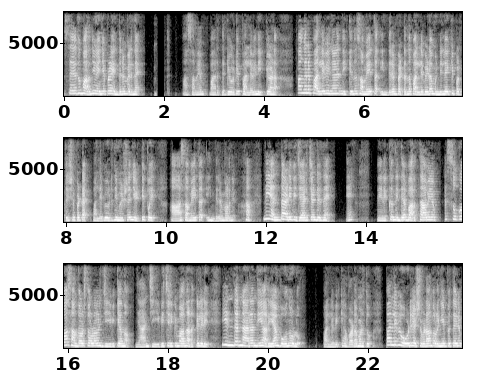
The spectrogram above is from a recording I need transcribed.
സേതു മറിഞ്ഞു കഴിഞ്ഞപ്പോഴാണ് ഇന്ദ്രൻ വരുന്നേ. ആ സമയം മരത്തിന്റെ ചൂട്ടി പല്ലവി നിൽക്കുകയാണ്. അങ്ങനെ പല്ലവി ഇങ്ങനെ നിൽക്കുന്ന സമയത്ത് ഇന്ദ്രൻ പെട്ടെന്ന് പല്ലവിയുടെ മുന്നിലേക്ക് പ്രത്യക്ഷപ്പെട്ട പല്ലവി ഒരു നിമിഷം ഞെട്ടിപ്പോയി. ആ സമയത്ത് ഇന്ദ്രൻ പറഞ്ഞു നീ എന്താടി വിചാരിച്ചോണ്ടിരുന്നേ? ഏ? നിനക്ക് നിന്റെ ഭർത്താവിനും സുഖവും സന്തോഷത്തോടെ ജീവിക്കാന്നോ? ഞാൻ ജീവിച്ചിരിക്കുമ്പോ അത് നടക്കില്ലടി. ഈ ഇന്ദ്രൻ ആരാ നീ അറിയാൻ പോകുന്നുള്ളൂ. പല്ലവിക്ക് അപകടമെടുത്തു. പല്ലവി ഓടി രക്ഷപ്പെടാൻ തുടങ്ങിയപ്പോഴത്തേനും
